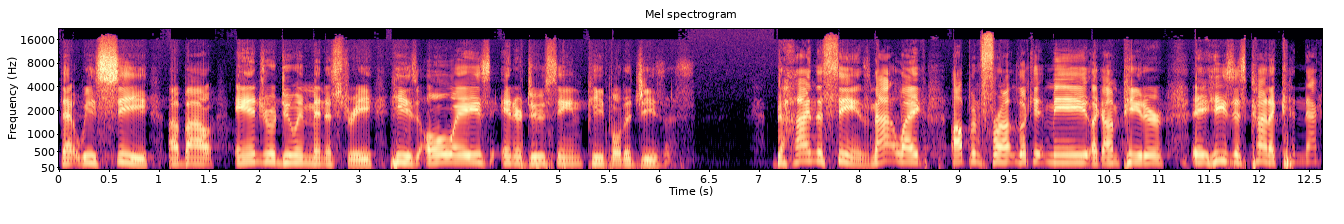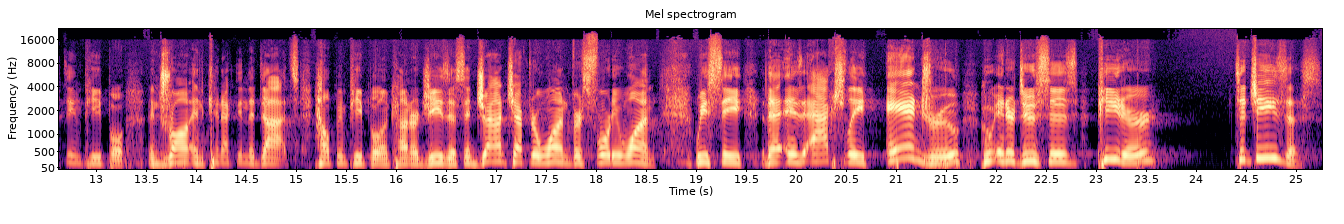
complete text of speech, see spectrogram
that we see about Andrew doing ministry, he is always introducing people to Jesus. Behind the scenes, not like up in front, look at me, like I'm Peter. Eh, he's just kind of connecting people and drawing and connecting the dots, helping people encounter Jesus. In John chapter 1, verse 41, we see that is actually Andrew who introduces Peter to Jesus.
